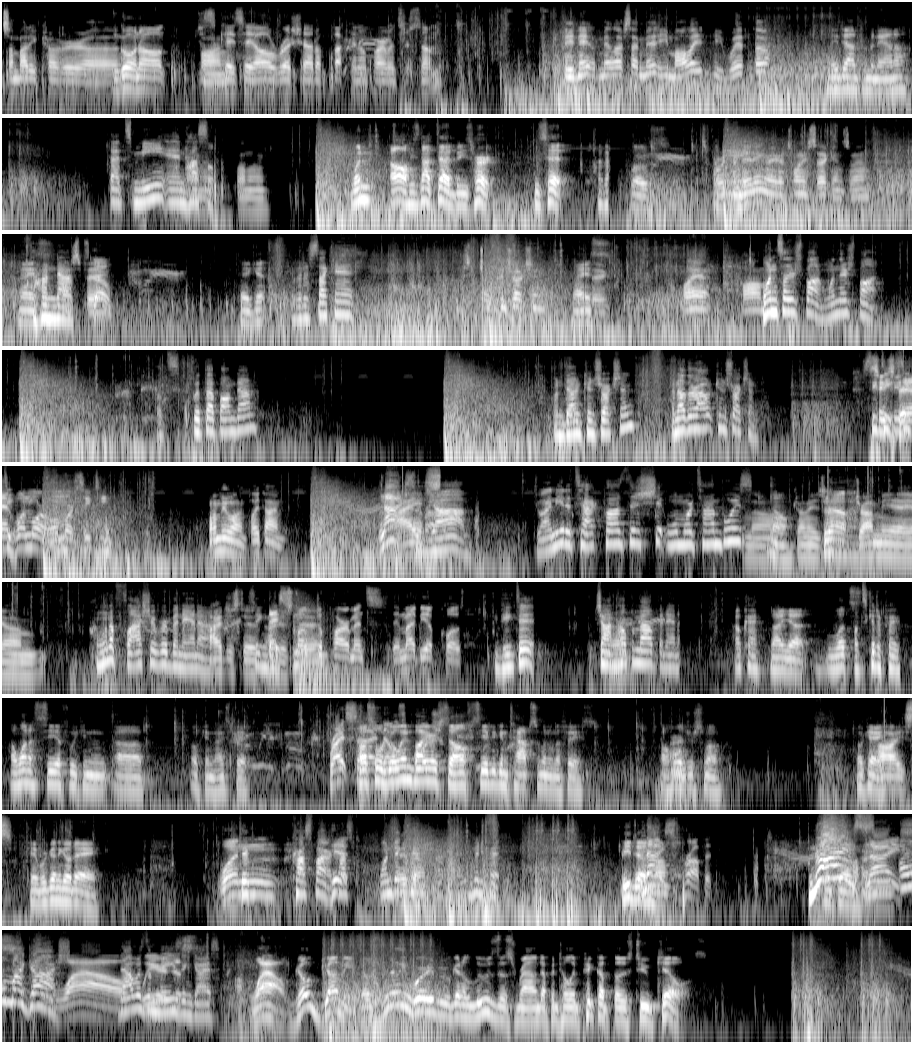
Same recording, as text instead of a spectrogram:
Somebody cover. Uh, I'm going all just On. in case they all rush out of fucking apartments or something. He na- mid- left side mid. He mollied. He whiffed though. Lay down for banana. That's me and Hustle. One line. When oh, he's not dead, but he's hurt. He's hit. Okay. Close. We're committing. I got 20 seconds, man. Nice. Down, down. Nice pick. Go. Take it. Give it a second. Construction. Nice. Pick. Plant. Bomb. One's their spawn. One their spawn. Let's put that bomb down. One down construction. Another out construction. CT, CT. CT. One more. One more CT. 1v1. Playtime. Nice. Good job. Do I need to tack pause this shit one more time, boys? No. No. Gummies. No. Drop me a um. I'm gonna flash over banana. I just did. So They can- just smoked did. apartments. They might be up close. you peeked it? John, help him out, banana. Okay, Not yet. Let's. let's get a pick. I want to see if we can. Uh, okay, nice pick. Right side. Hustle, go was in by yourself. See if you can tap someone in the face. I'll hold your smoke. Okay. Nice. Okay, we're gonna go to A. One. They're- Crossfire. Hit. Cross. One big Stay pit. Uh, mid pit. Be done. Nice profit. Nice! Nice. Oh my gosh. Wow. That was we are amazing, just- guys. Wow, go gummies. I was really worried we were going to lose this round up until he picked up those two kills.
